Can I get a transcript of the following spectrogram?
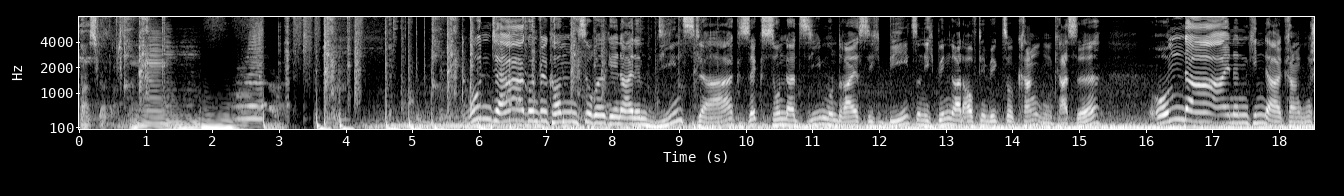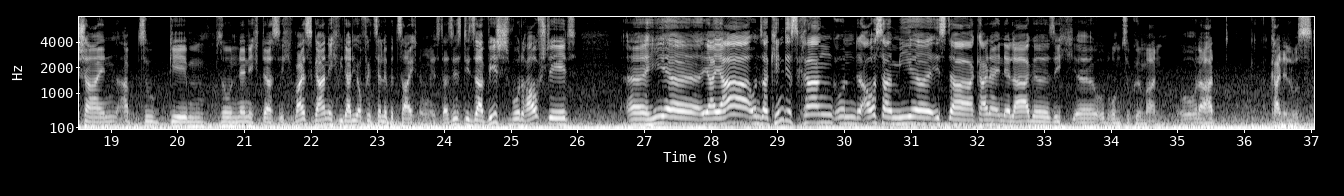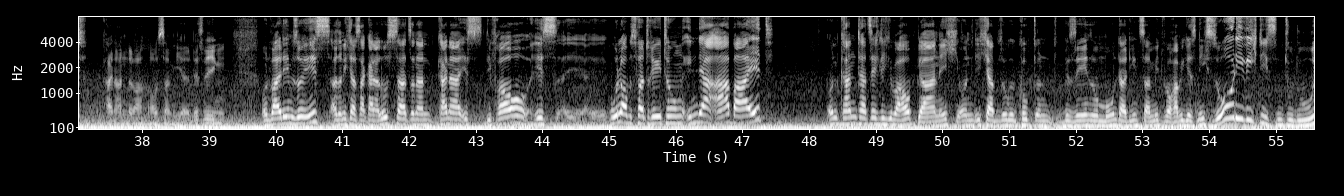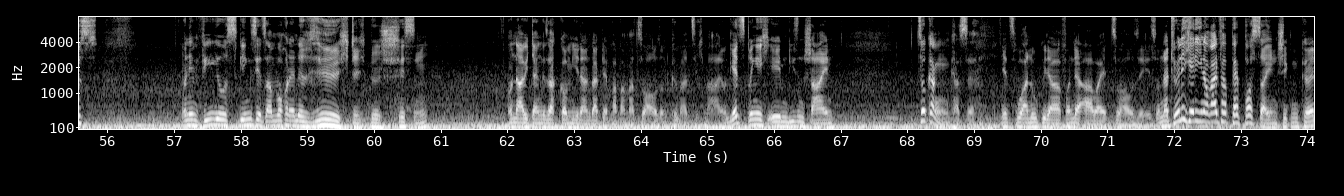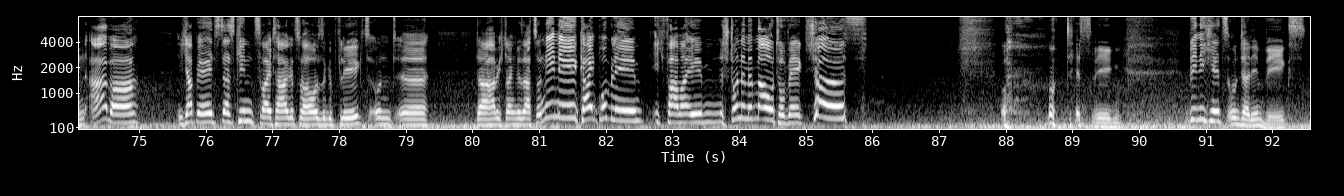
Bastard. Guten Tag und willkommen zurück in einem Dienstag, 637 Beats und ich bin gerade auf dem Weg zur Krankenkasse, um da einen Kinderkrankenschein abzugeben, so nenne ich das. Ich weiß gar nicht, wie da die offizielle Bezeichnung ist. Das ist dieser Wisch, wo drauf steht, äh, hier, ja, ja, unser Kind ist krank und außer mir ist da keiner in der Lage, sich äh, drum zu kümmern. Oder hat keine Lust. Kein anderer außer mir. Deswegen. Und weil dem so ist, also nicht, dass da keiner Lust hat, sondern keiner ist, die Frau ist äh, Urlaubsvertretung in der Arbeit und kann tatsächlich überhaupt gar nicht. Und ich habe so geguckt und gesehen, so Montag, Dienstag, Mittwoch habe ich jetzt nicht so die wichtigsten To-Dos. Und im Videos ging es jetzt am Wochenende richtig beschissen. Und da habe ich dann gesagt, komm hier, dann bleibt der Papa mal zu Hause und kümmert sich mal. Und jetzt bringe ich eben diesen Schein zur Krankenkasse. Jetzt, wo Anouk wieder von der Arbeit zu Hause ist. Und natürlich hätte ich ihn auch einfach per Post dahin schicken können. Aber ich habe ja jetzt das Kind zwei Tage zu Hause gepflegt. Und äh, da habe ich dann gesagt, so, nee, nee, kein Problem. Ich fahre mal eben eine Stunde mit dem Auto weg. Tschüss. Und deswegen bin ich jetzt unter dem Wegs.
